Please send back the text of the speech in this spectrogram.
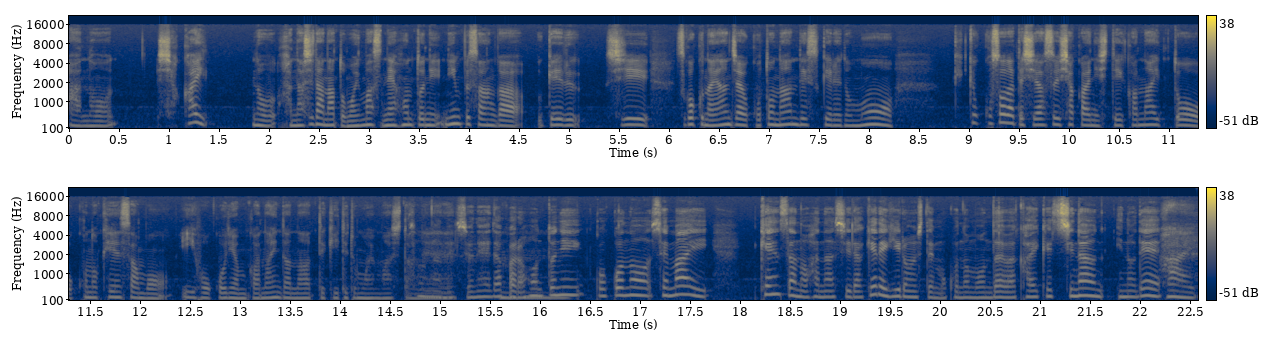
あの社会の話だなと思いますね。本当に妊婦さんが受けるしすごく悩んじゃうことなんですけれども結局子育てしやすい社会にしていかないとこの検査もいい方向には向かないんだなって聞いてて思いましたね。そうなんですよね。だから本当にここの狭い検査の話だけで議論してもこの問題は解決しないので、はい、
